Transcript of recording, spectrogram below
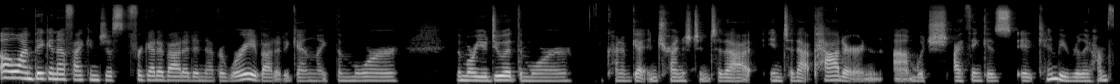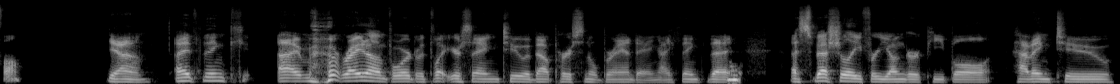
oh i'm big enough i can just forget about it and never worry about it again. Like the more the more you do it the more you kind of get entrenched into that into that pattern um, which i think is it can be really harmful. Yeah i think i'm right on board with what you're saying too about personal branding. I think that mm. especially for younger people having to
